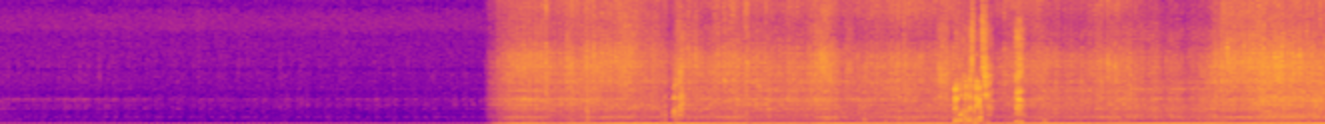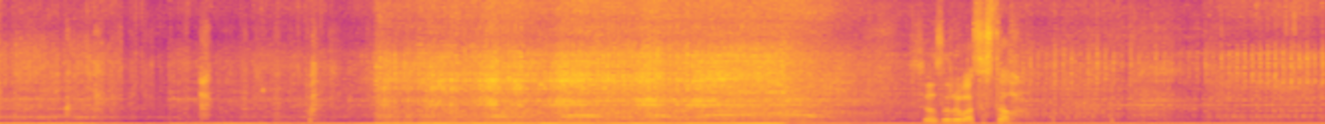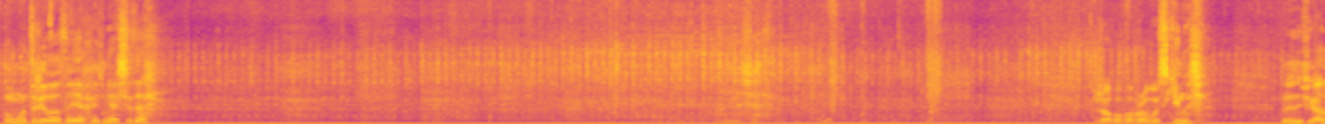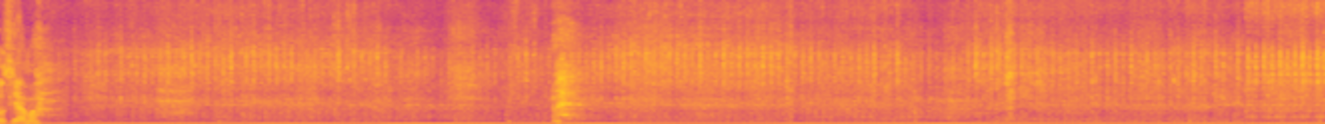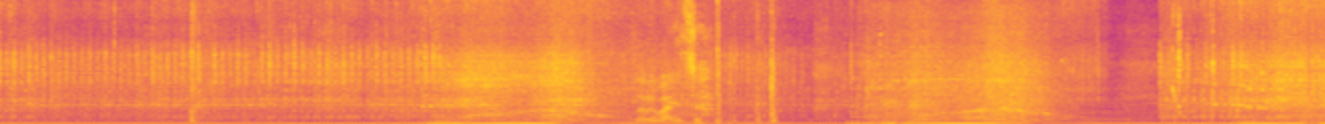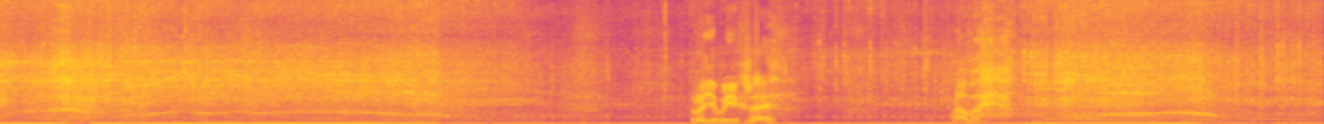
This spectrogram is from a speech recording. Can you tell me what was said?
Все, зарываться стал. Умудрила заехать меня сюда. Сейчас. Жопу попробую скинуть. Блин, нифига тут яма. Вроде выезжает. Оба.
